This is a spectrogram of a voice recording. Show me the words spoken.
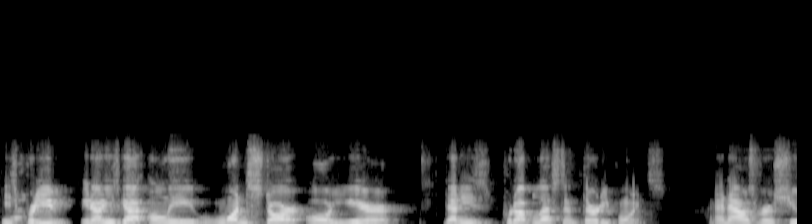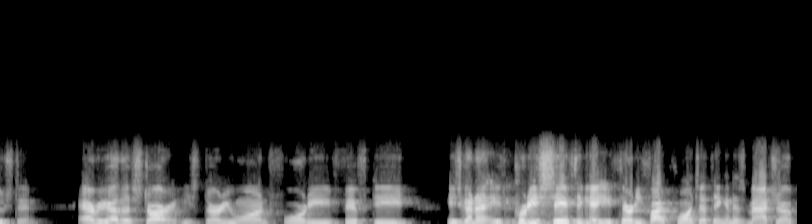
He's yeah. pretty, you know, he's got only one start all year that he's put up less than 30 points, and that was versus Houston. Every other start, he's 31, 40, 50. He's gonna, he's pretty safe to get you 35 points, I think, in his matchup,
